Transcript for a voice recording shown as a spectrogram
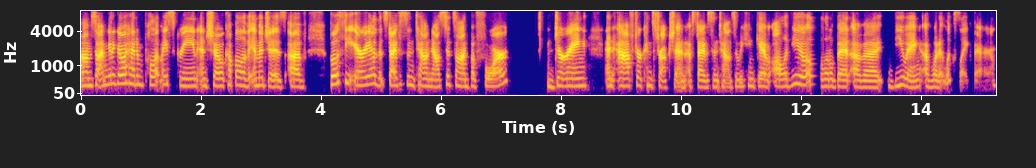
Um, so I'm going to go ahead and pull up my screen and show a couple of images of both the area that Stuyvesant Town now sits on before during and after construction of Stuyvesant Town. So we can give all of you a little bit of a viewing of what it looks like there.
